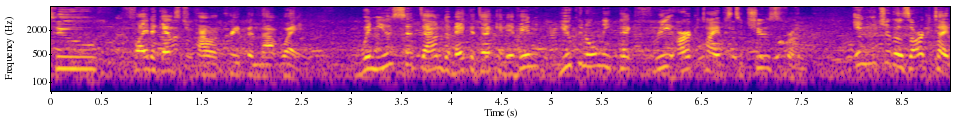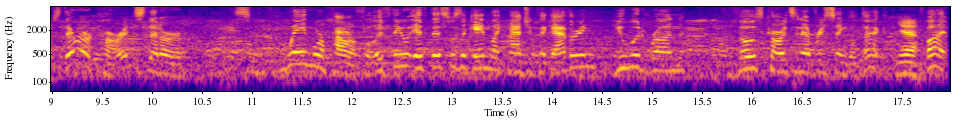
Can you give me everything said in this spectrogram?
to fight against power creep in that way. When you sit down to make a deck in Ivion, you can only pick three archetypes to choose from. In each of those archetypes, there are cards that are way more powerful. If they, if this was a game like Magic the Gathering, you would run those cards in every single deck. Yeah. But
